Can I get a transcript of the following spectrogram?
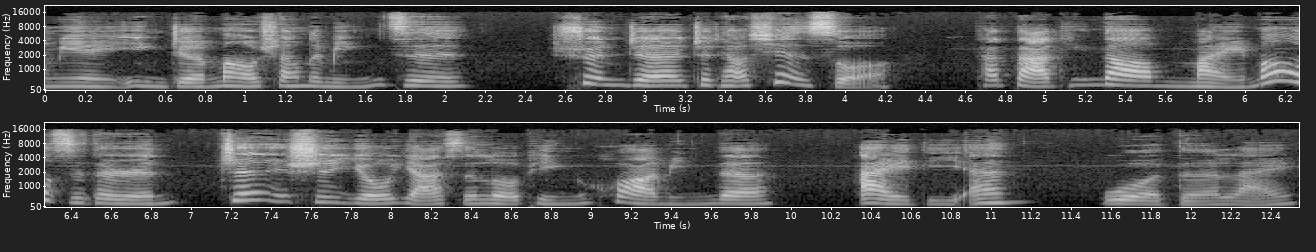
面印着帽商的名字，顺着这条线索，他打听到买帽子的人正是由亚森罗平化名的艾迪安·沃德莱。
